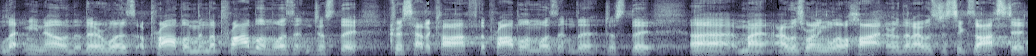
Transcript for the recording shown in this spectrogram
let me know that there was a problem. And the problem wasn't just that Chris had a cough. The problem wasn't the, just that uh, my, I was running a little hot or that I was just exhausted.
